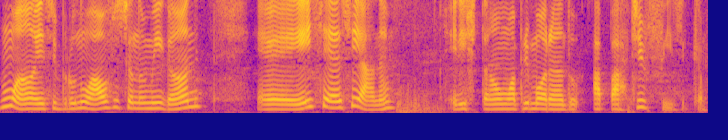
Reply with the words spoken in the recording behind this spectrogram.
Juan. Esse Bruno Alves, se eu não me engano, é ex-CSA, né? Eles estão aprimorando a parte física.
